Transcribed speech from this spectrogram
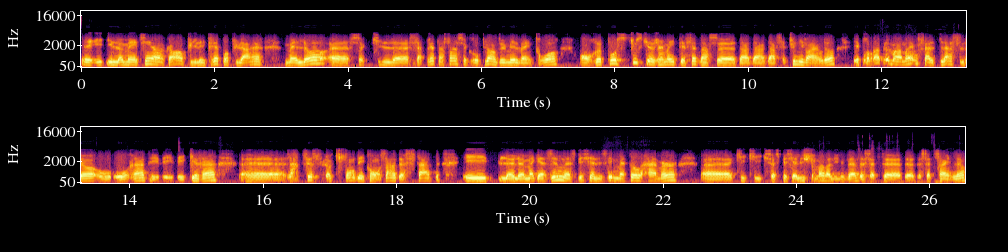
Il le maintient encore, puis il est très populaire. Mais là, ce qu'il s'apprête à faire ce groupe-là en 2023, on repousse tout ce qui a jamais été fait dans ce dans, dans, cet univers-là. Et probablement même ça le place là au, rang des, des, grands euh, artistes là, qui font des concerts de stade. Et le, magazine spécialisé Metal Hammer euh, qui, qui, se spécialise justement dans les nouvelles de cette de, cette scène-là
